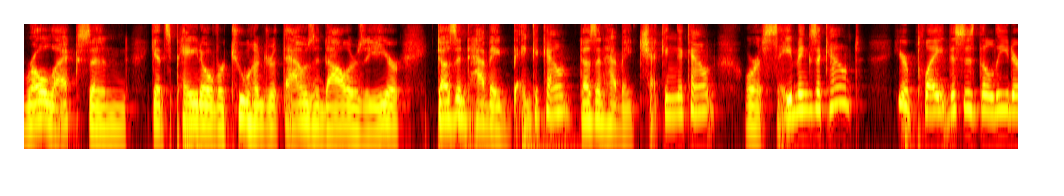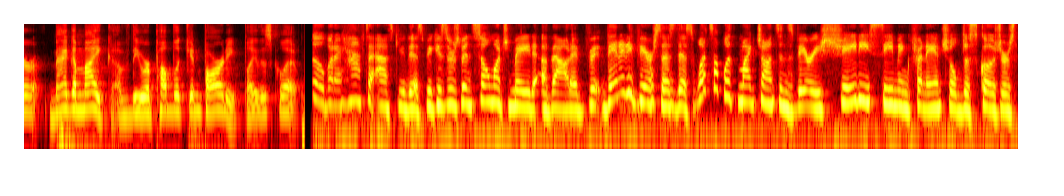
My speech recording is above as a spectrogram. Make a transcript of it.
Rolex and gets paid over $200,000 a year, doesn't have a bank account, doesn't have a checking account or a savings account. Here, play. This is the leader, MAGA Mike of the Republican Party. Play this clip. No, but I have to ask you this because there's been so much made about it. Vanity Fair says this. What's up with Mike Johnson's very shady seeming financial disclosures?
